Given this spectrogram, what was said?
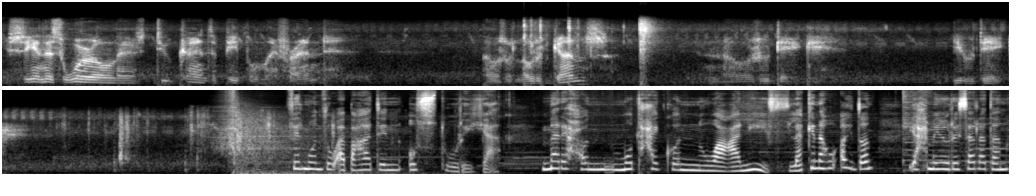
You see, in this world, there's two kinds of people, my friend. Those with loaded guns, and those who dig. You dig. فيلم ذو أبعاد أسطورية. مرح مضحك وعنيف لكنه أيضا يحمل رسالة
